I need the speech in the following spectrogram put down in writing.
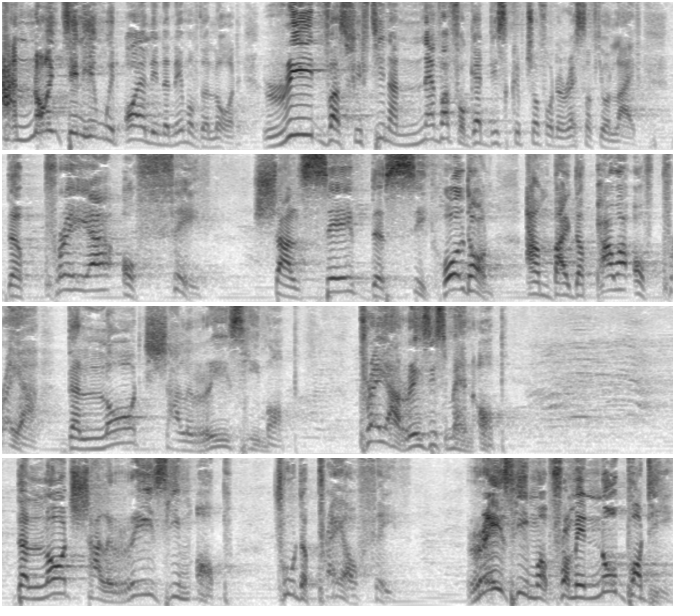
Anointing him with oil in the name of the Lord. Read verse 15 and never forget this scripture for the rest of your life. The prayer of faith shall save the sick. Hold on. And by the power of prayer, the Lord shall raise him up. Prayer raises men up the Lord shall raise him up through the prayer of faith. Raise him up from a nobody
